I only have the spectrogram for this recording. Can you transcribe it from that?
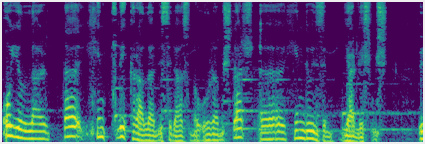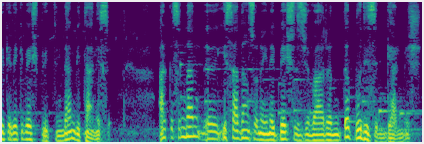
O yıllarda Hintli kralların istilasına uğramışlar. Ee, Hinduizm yerleşmiş. Ülkedeki beş büyük dinden bir tanesi. Arkasından e, İsa'dan sonra yine 500 civarında Budizm gelmiş.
